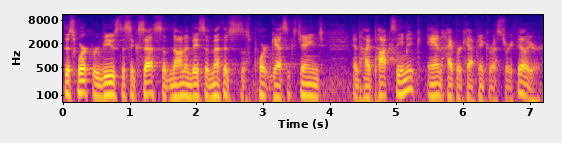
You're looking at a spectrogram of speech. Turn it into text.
This work reviews the success of non invasive methods to support gas exchange in hypoxemic and hypercapnic respiratory failure.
